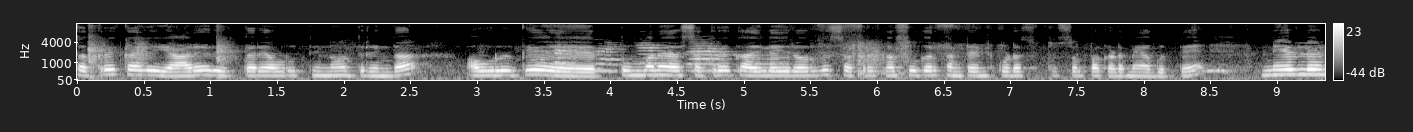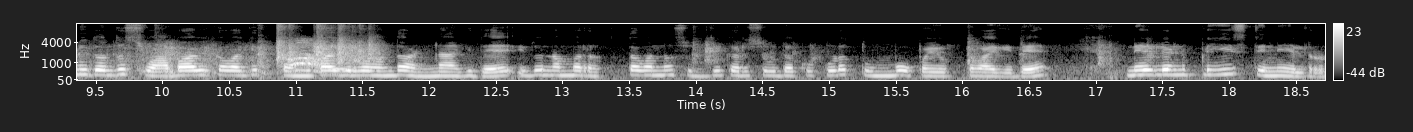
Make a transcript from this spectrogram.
ಸಕ್ಕರೆ ಕಾಯಿಲೆ ಯಾರ್ಯಾರು ಇರ್ತಾರೆ, ಅವರು ತಿನ್ನೋದ್ರಿಂದ ಅವ್ರಿಗೆ ತುಂಬಾ ಸಕ್ಕರೆ ಕಾಯಿಲೆ ಇರೋರ್ಗೂ ಸಕ್ಕರೆ ಶುಗರ್ ಕಂಟೆಂಟ್ ಕೂಡ ಸ್ವಲ್ಪ ಕಡಿಮೆ ಆಗುತ್ತೆ. ನೇರಳೆಣ್ಣಿದೊಂದು ಸ್ವಾಭಾವಿಕವಾಗಿ ತಂಪಾಗಿರುವ ಒಂದು ಹಣ್ಣಾಗಿದೆ. ಇದು ನಮ್ಮ ರಕ್ತವನ್ನು ಶುದ್ಧೀಕರಿಸುವುದಕ್ಕೂ ಕೂಡ ತುಂಬ ಉಪಯುಕ್ತವಾಗಿದೆ. ನೇರಳೆಹಣ್ಣು ಪ್ಲೀಸ್ ತಿನ್ನಿ ಎಲ್ರೂ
